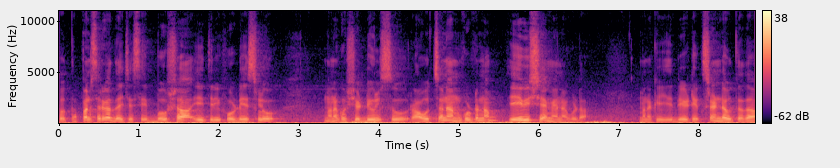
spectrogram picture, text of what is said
సో తప్పనిసరిగా దయచేసి బహుశా ఈ త్రీ ఫోర్ డేస్లో మనకు షెడ్యూల్స్ రావచ్చని అనుకుంటున్నాం. ఏ విషయమైనా కూడా మనకి ఈ డేట్ ఎక్స్టెండ్ అవుతుందా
